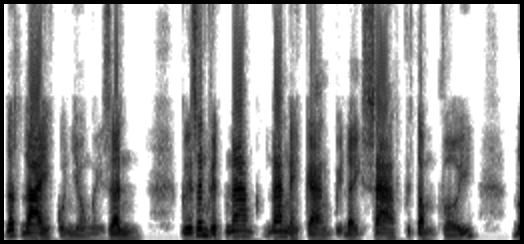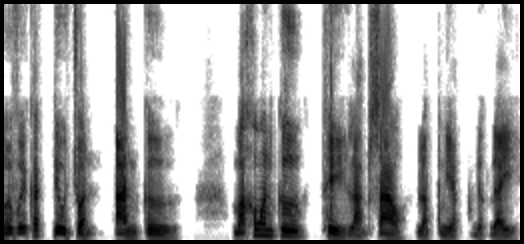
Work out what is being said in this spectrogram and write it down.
đất đai của nhiều người dân. Người dân Việt Nam đang ngày càng bị đẩy xa với tầm với đối với các tiêu chuẩn an cư. Mà không an cư thì làm sao lập nghiệp được đây?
